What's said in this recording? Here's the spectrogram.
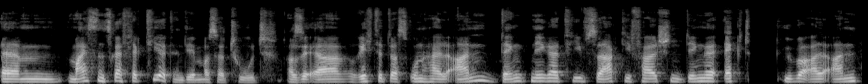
ähm, meistens reflektiert in dem, was er tut. Also er richtet das Unheil an, denkt negativ, sagt die falschen Dinge, eckt überall an,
